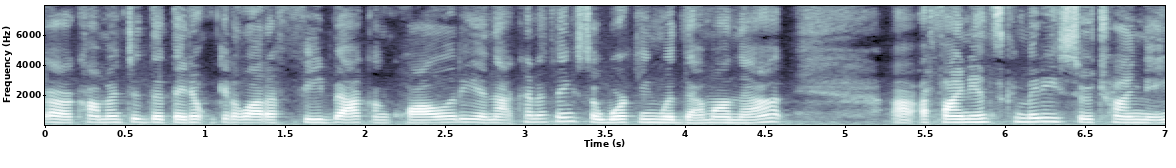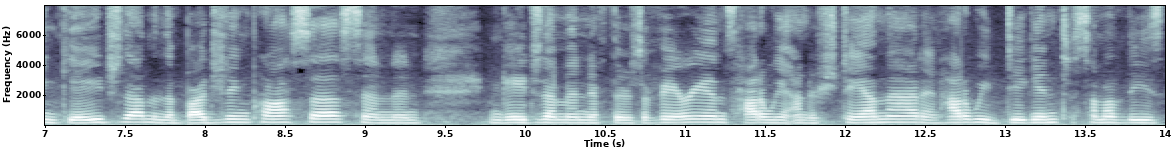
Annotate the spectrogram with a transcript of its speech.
uh, commented that they don't get a lot of feedback on quality and that kind of thing. So working with them on that. Uh, a finance committee, so trying to engage them in the budgeting process and then engage them in if there's a variance, how do we understand that and how do we dig into some of these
